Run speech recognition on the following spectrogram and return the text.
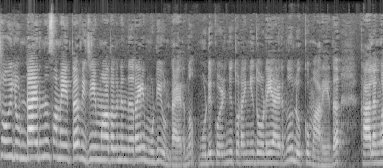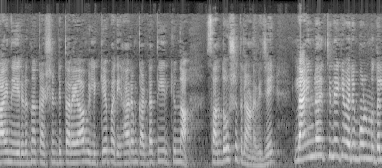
ഷോയിൽ ഉണ്ടായിരുന്ന സമയത്ത് വിജയ് മാധവന് നിറയെ മുടി ഉണ്ടായിരുന്നു. മുടി കൊഴിഞ്ഞു തുടങ്ങിയതോടെയായിരുന്നു ലുക്ക് മാറിയത് കാലങ്ങളായി നേരിടുന്ന കഷണ്ടി തലയാ വിളിക്ക് പരിഹാരം കണ്ടെത്തിയിരിക്കുന്ന സന്തോഷത്തിലാണ് വിജയ്. ലൈം ലൈറ്റിലേക്ക് വരുമ്പോൾ മുതൽ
